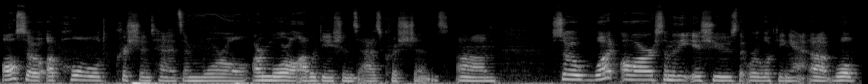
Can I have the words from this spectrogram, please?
also uphold Christian tenets and moral our moral obligations as Christians. Um, so what are some of the issues that we're looking at? Uh, well,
